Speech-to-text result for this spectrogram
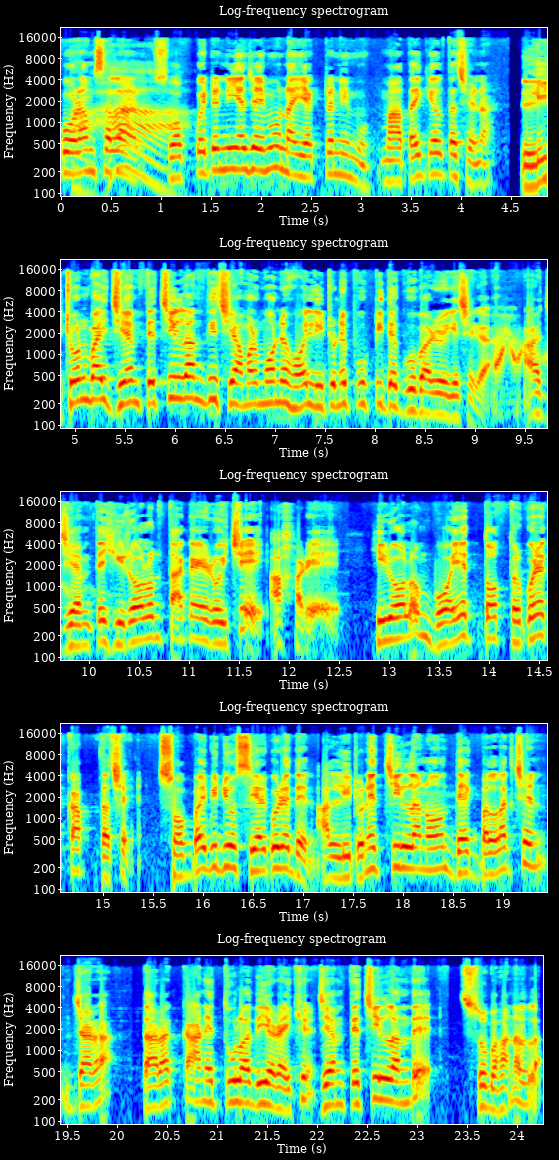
করাম সালা সব কয়টা নিয়ে যাইমু নাই একটা নিমু? মাথায় কেলতাছে না। লিটন ভাই জ্যামতে চিল্লান দিচ্ছে আমার মনে হয় লিটনে পুকটিতে গুবার হয়ে গেছে গা। আর জ্যামতে হিরো আলম তাকায় রইছে আহারে। হিরো আলম বয়ে তত্তর করে কাঁপতাছে। সবাই ভিডিও শেয়ার করে দেন। আর লিটনের চিল্লানো দেখবার লাগছেন যারা, তারা কানে তুলা দিয়ে রাখে জ্যামতে চিল্লান দে সুবাহান আল্লাহ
